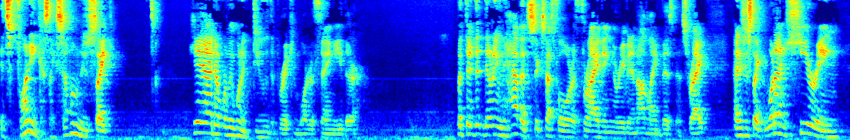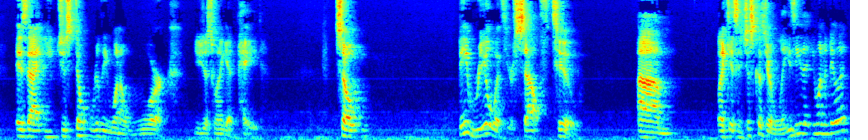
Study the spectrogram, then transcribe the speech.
it's funny because like some of them are just like, yeah, I don't really want to do the brick and mortar thing either. But they, they don't even have a successful or a thriving or even an online business, right? And it's just like what I'm hearing is that you just don't really want to work. You just want to get paid. So be real with yourself too. Um, like, is it just because you're lazy that you want to do it?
